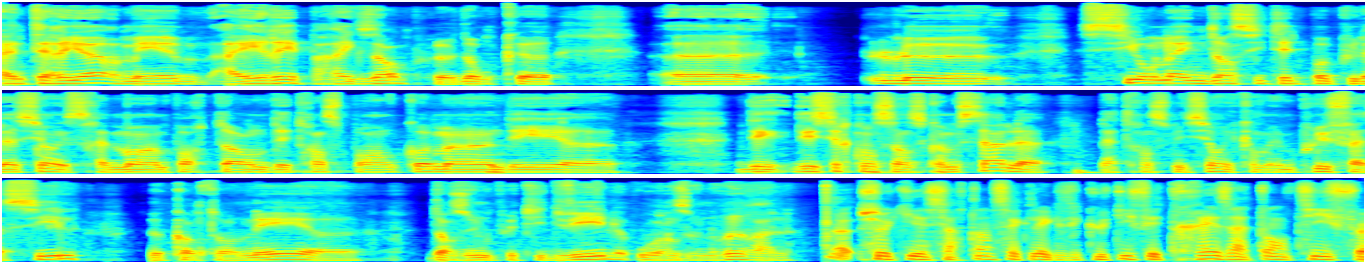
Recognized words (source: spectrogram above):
intérieurs mais aérés par exemple. Donc le, si on a une densité de population extrêmement importante, des transports en commun, des, des, circonstances comme ça, la, la, transmission est quand même plus facile que quand on est dans une petite ville ou en zone rurale. Euh, ce qui est certain, c'est que l'exécutif est très attentif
